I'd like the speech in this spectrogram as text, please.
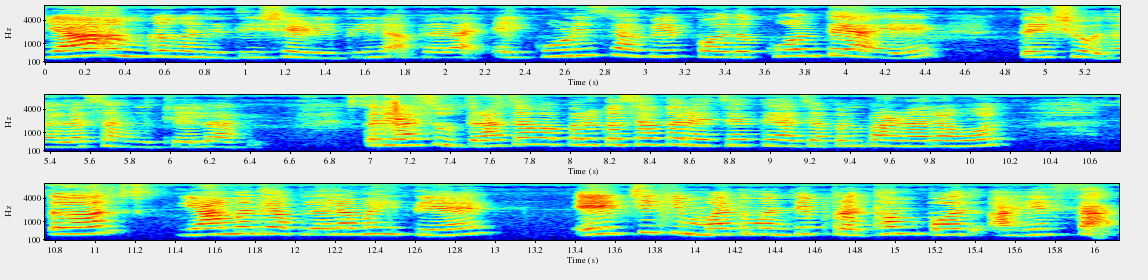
या अंकगणिती श्रेणीतील आपल्याला एकोणीसावे पद कोणते आहे? ते शोधायला सांगितलेलं आहे. तर या सूत्राचा वापर कसा करायचा ते आज आपण पाहणार आहोत. तर यामध्ये आपल्याला माहिती आहे ए ची किंमत म्हणजे प्रथम पद आहे सात.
